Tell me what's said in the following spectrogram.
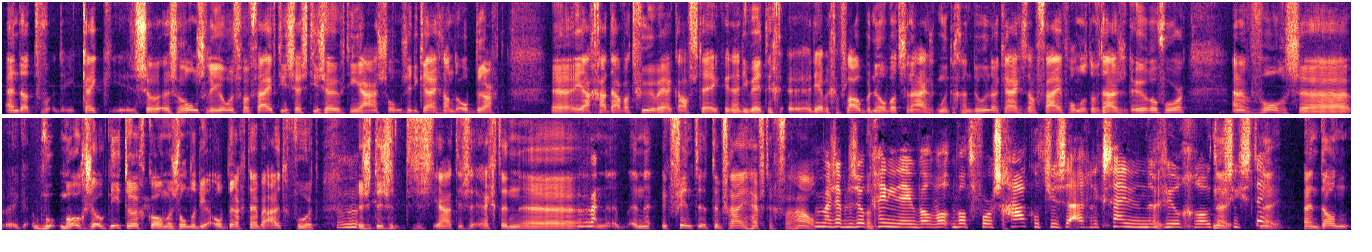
En dat, kijk, ze, ze ronselen jongens van 15, 16, 17 jaar soms. En die krijgen dan de opdracht, eh, ja, ga daar wat vuurwerk afsteken. Nou, die, weten, eh, die hebben geen flauw benul wat ze nou eigenlijk moeten gaan doen. Daar krijgen ze dan 500 of 1000 euro voor. En dan vervolgens eh, mo- mogen ze ook niet terugkomen zonder die opdracht te hebben uitgevoerd. Dus het is, het is, ja, het is echt een, een, een- Ik vind het een vrij heftig verhaal. Maar ze hebben dus ook Want- geen idee wat, wat, wat voor schakeltjes er eigenlijk zijn in een Nee, veel groter systeem. nee. En dan,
